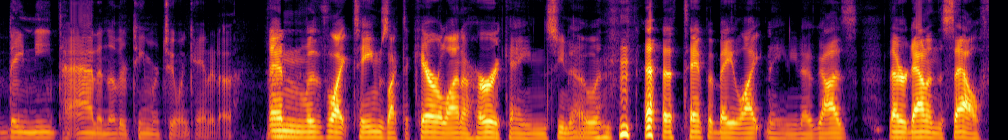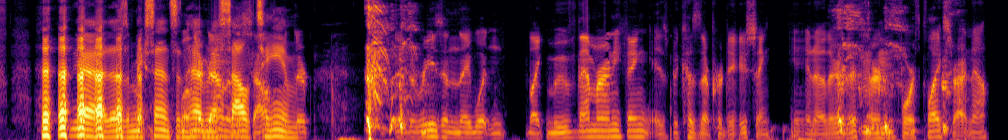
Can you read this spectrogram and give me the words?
they need to add another team or two in Canada. And with like teams like the Carolina Hurricanes, you know, and Tampa Bay Lightning, you know, guys that are down in the South. yeah, it doesn't make sense. And Well, they're having a down in the South but team. they're- the- the reason they wouldn't like move them or anything is because they're producing. You know, they're they're third and fourth place right now.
